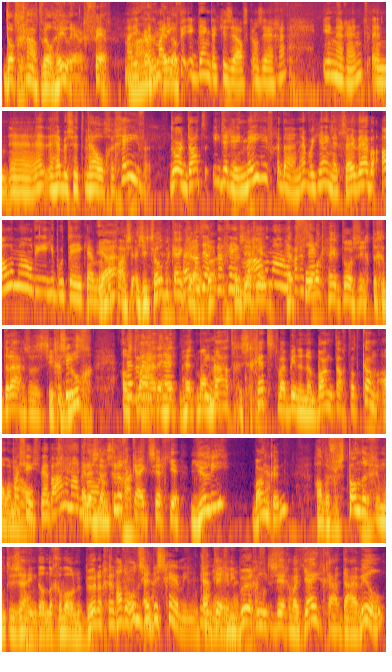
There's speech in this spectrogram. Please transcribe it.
dat gaat wel heel erg ver. Maar, maar, kan, maar ik, dat... ik, denk dat je zelfs kan zeggen... inherent en uh, hebben ze het wel gegeven... Doordat iedereen mee heeft gedaan, hè, wat jij net zei. We hebben allemaal die hypotheek hebben Ja, als je, als je het zo bekijkt wel. Dan, dan, dan geven we allemaal, je, het volk gezegd, heeft door zich te gedragen zoals het zich Precies. gedroeg... als het ware gezegd, het, het mandaat geschetst waarbinnen een bank dacht... dat kan allemaal. Precies, we hebben allemaal de En als je dan terugkijkt, zeg je... jullie, banken... Ja hadden verstandiger moeten zijn dan de gewone burger. Hadden onze en, bescherming moeten En nemen. tegen die burger moeten zeggen wat jij daar wil...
